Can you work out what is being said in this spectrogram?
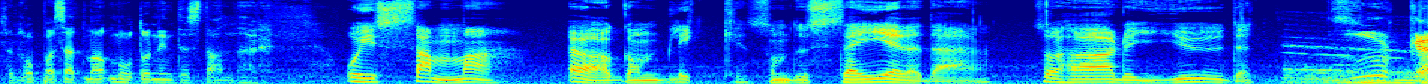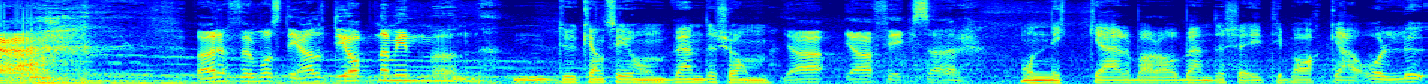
Sen hoppas att motorn inte stannar. Och i samma ögonblick som du säger det där så hör du ljudet. Zuka! Varför måste jag alltid öppna min mun? Du kan se hon vänder sig om. Ja, jag fixar. Hon nickar bara och vänder sig tillbaka och, lu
